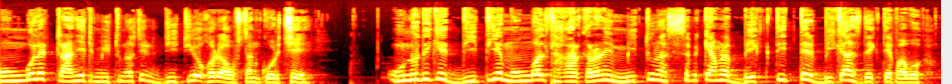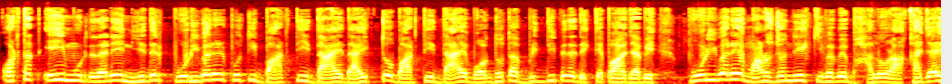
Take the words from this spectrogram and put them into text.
মঙ্গলের ট্রানজিট মিথুন রাশির দ্বিতীয় ঘরে অবস্থান করছে। অন্যদিকে দ্বিতীয় মঙ্গল থাকার কারণে মিথুন রাশি সাপেক্ষে আমরা ব্যক্তিত্বের বিকাশ দেখতে পাবো? অর্থাৎ এই মুহূর্তে দাঁড়িয়ে নিজেদের পরিবারের প্রতি বাড়তি দায়, দায়িত্ব, বাড়তি দায়বদ্ধতা বৃদ্ধি পেতে দেখতে পাওয়া যাবে। পরিবারের মানুষজনকে কীভাবে ভালো রাখা যায়,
